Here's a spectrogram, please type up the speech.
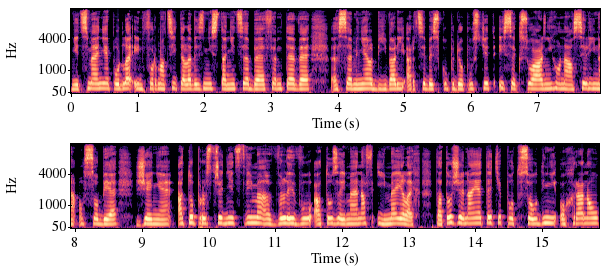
Nicméně podle informací televizní stanice BFM TV se měl bývalý arcibiskup dopustit i sexuálního násilí na osobě, ženě, a to prostřednictvím vlivu, a to zejména v e-mailech. Tato žena je teď pod soudní ochranou.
